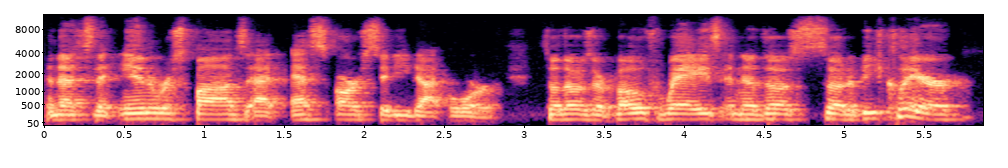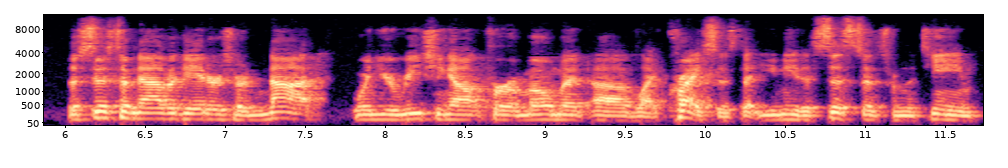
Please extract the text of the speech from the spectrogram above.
and that's the in response at srcity.org. So those are both ways. And those, so to be clear, the system navigators are not when you're reaching out for a moment of like crisis that you need assistance from the team.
